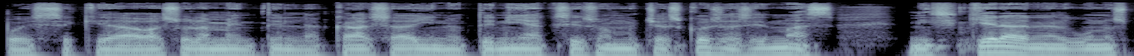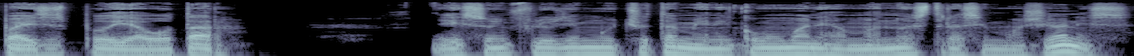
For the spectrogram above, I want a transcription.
pues se quedaba solamente en la casa y no tenía acceso a muchas cosas. Es más, ni siquiera en algunos países podía votar. Eso influye mucho también en cómo manejamos nuestras emociones.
